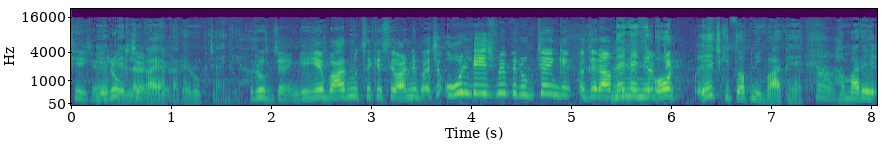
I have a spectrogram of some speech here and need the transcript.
ठीक है ये रुक तेल लगाया करें रुक जाएँगे रुक जाएँगे। ये बात मुझसे किसी और ने अच्छा ओल्ड एज में भी रुक जाएँगे अगर आप नहीं नहीं नहीं मतलब एज की तो अपनी बात है। हमारे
